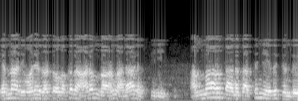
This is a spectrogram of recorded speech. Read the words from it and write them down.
എന്നാൽ മോനെ കേട്ടോ വക്കത് ആനന്ദാഹു അലാ നഫ്സിഹി. അള്ളാഹത്താല സത്യം ചെയ്തിട്ടുണ്ട്.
